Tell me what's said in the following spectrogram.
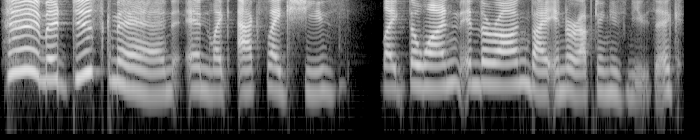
Hey, my Discman." And like acts like she's like the one in the wrong by interrupting his music.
